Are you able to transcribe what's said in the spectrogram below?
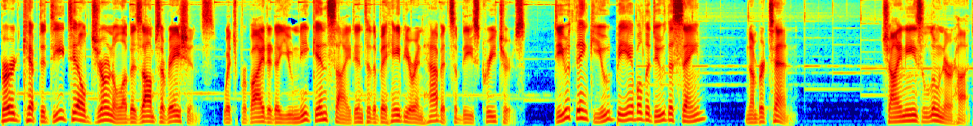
Byrd kept a detailed journal of his observations, which provided a unique insight into the behavior and habits of these creatures. Do you think you'd be able to do the same? Number 10. Chinese Lunar Hut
